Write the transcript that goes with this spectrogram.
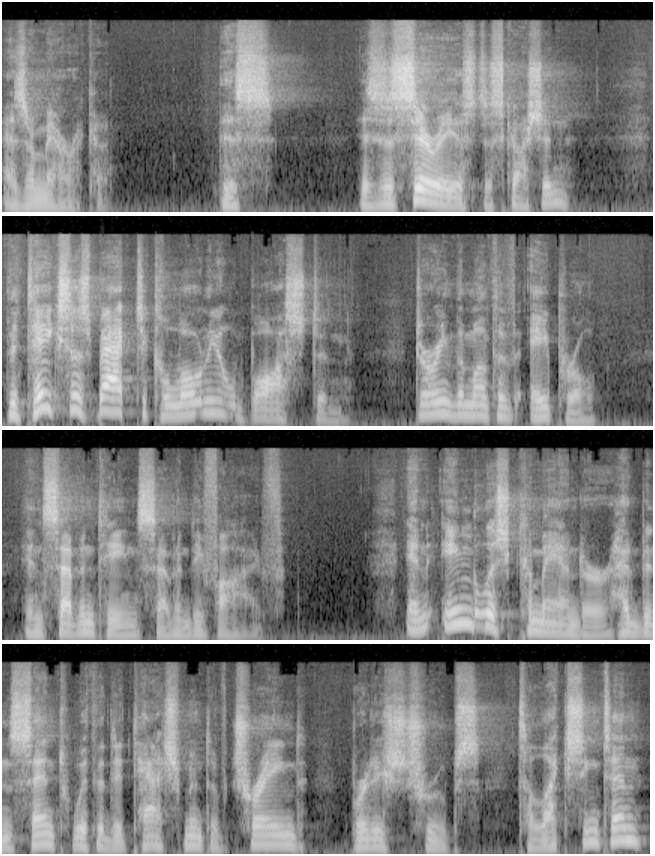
as America. This is a serious discussion that takes us back to colonial Boston during the month of April in 1775. An English commander had been sent with a detachment of trained British troops to Lexington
